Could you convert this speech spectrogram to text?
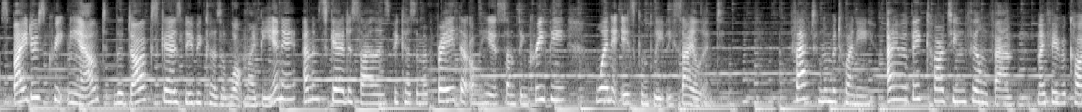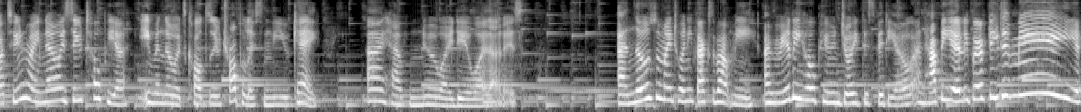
Spiders creep me out, the dark scares me because of what might be in it, and I'm scared of silence because I'm afraid that I'll hear something creepy when it is completely silent. Fact number 20. I am a big cartoon film fan. My favourite cartoon right now is Zootopia, even though it's called Zootropolis in the UK. I have no idea why that is. And those were my 20 facts about me. I really hope you enjoyed this video and happy early birthday to me!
